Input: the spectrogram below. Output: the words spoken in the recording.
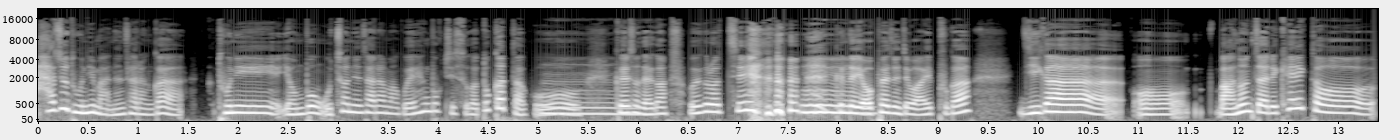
아주 돈이 많은 사람과 돈이 연봉 5천인 사람하고의 행복 지수가 똑같다고. 음. 그래서 내가 왜 그렇지? 음. 근데 옆에서 이제 와이프가 네가 어 만 원짜리 캐릭터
